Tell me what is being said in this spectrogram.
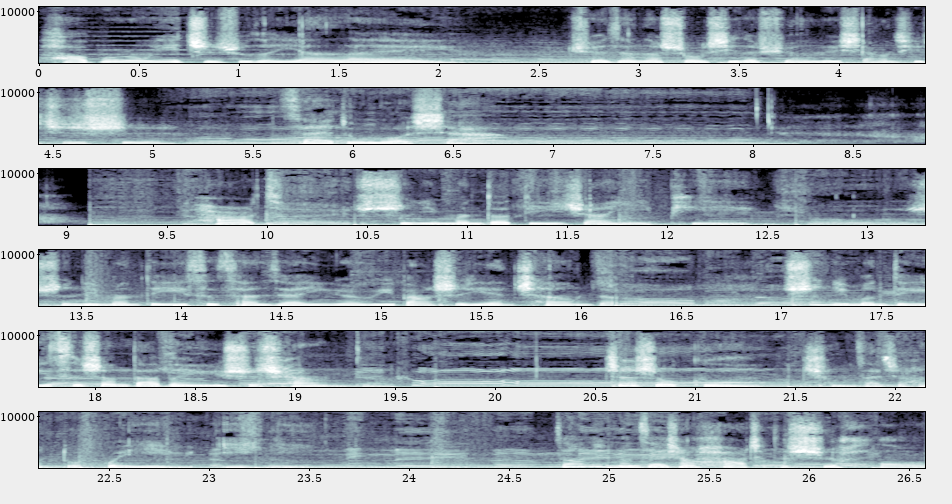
好不容易止住的眼泪，却在那熟悉的旋律响起之时，再度落下。Heart 是你们的第一张 EP，是你们第一次参加音乐 V 榜时演唱的，是你们第一次上大本营时唱的。这首歌承载着很多回忆与意义。当你们在唱 Heart 的时候，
